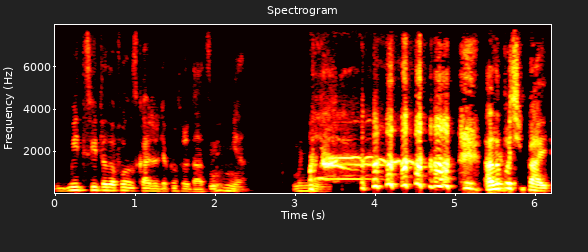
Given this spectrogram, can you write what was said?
мій свій телефон скаже для консультації? Ні. Мені А ну почекай.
